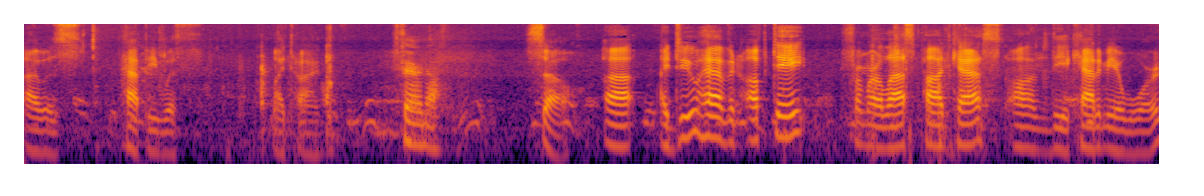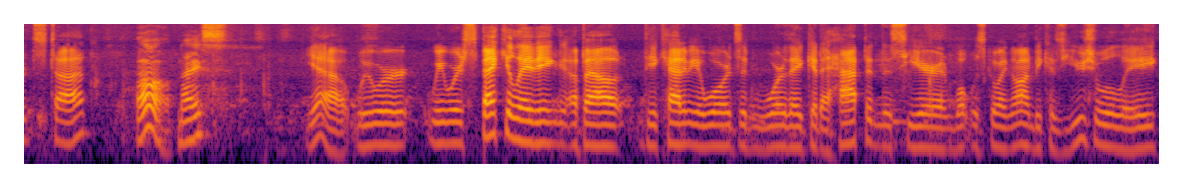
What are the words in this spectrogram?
I was happy with my time. Fair enough. So, uh, I do have an update from our last podcast on the Academy Awards, Todd. Oh, nice. Yeah, we were we were speculating about the Academy Awards and were they going to happen this year and what was going on because usually,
